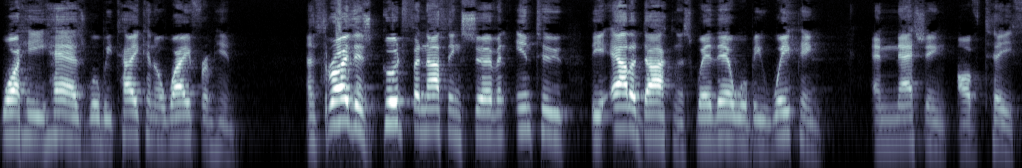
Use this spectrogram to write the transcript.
what he has will be taken away from him. And throw this good for nothing servant into the outer darkness where there will be weeping and gnashing of teeth.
